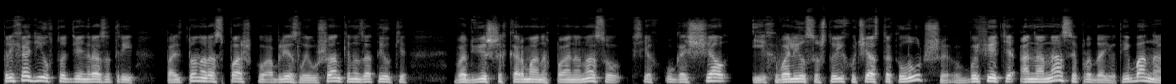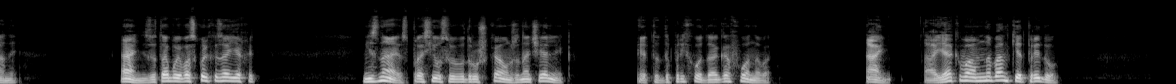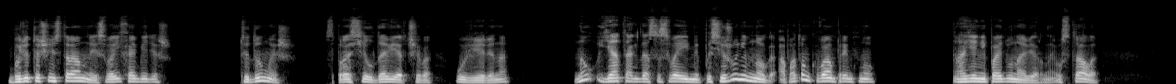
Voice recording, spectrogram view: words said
Приходил в тот день раза три, пальто нараспашку, облезлые ушанки на затылке, в обвисших карманах по ананасу, всех угощал и хвалился, что их участок лучше, в буфете ананасы продают и бананы. — Ань, за тобой во сколько заехать? — Не знаю, спросил своего дружка, он же начальник. — Это до прихода Агафонова. — Ань, а я к вам на банкет приду. — Будет очень странно, и своих обидишь. — Ты думаешь? — спросил доверчиво, уверенно. — Ну, я тогда со своими посижу немного, а потом к вам примкну. — А я не пойду, наверное, устала.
